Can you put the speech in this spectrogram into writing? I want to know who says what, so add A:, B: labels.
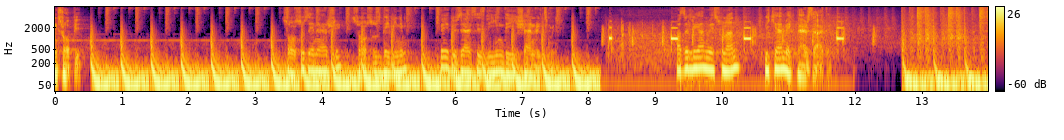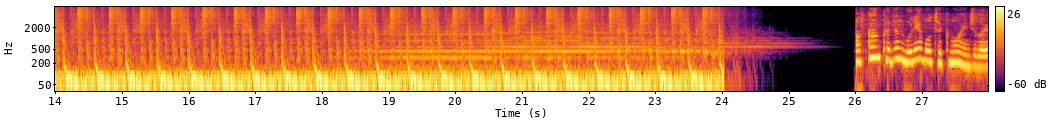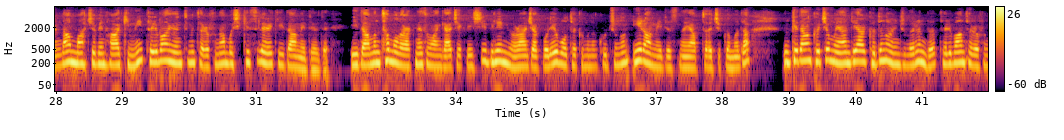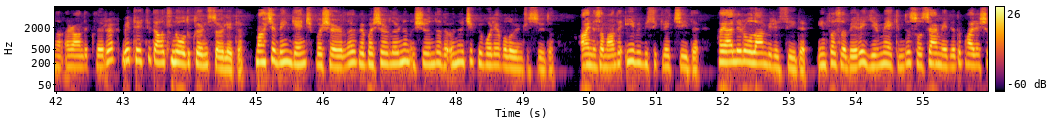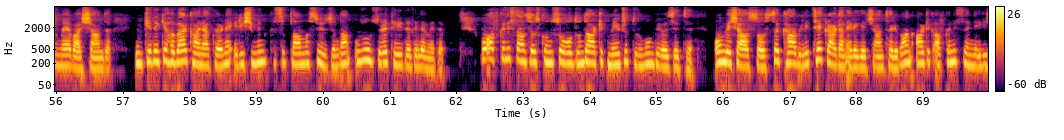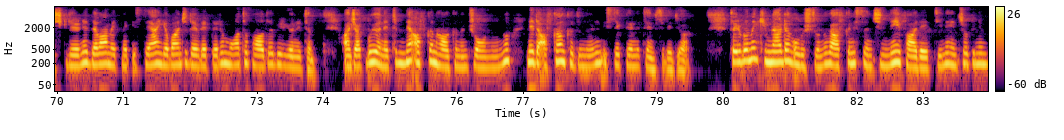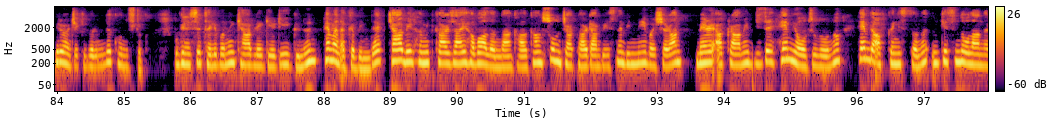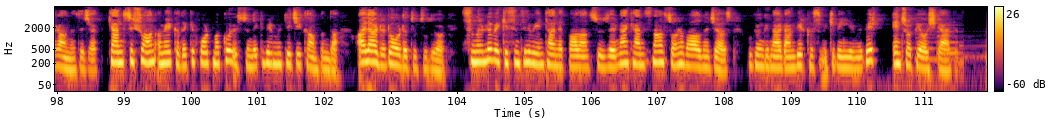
A: Entropi Sonsuz enerji, sonsuz devinim ve düzensizliğin değişen ritmi. Hazırlayan ve sunan Bikem Ekberzade.
B: Afgan kadın voleybol takımı oyuncularından Mahcebin Hakimi, Taliban yönetimi tarafından başı kesilerek idam edildi. İdamın tam olarak ne zaman gerçekleştiği bilinmiyor ancak voleybol takımının koçunun İran medyasına yaptığı açıklamada ülkeden kaçamayan diğer kadın oyuncuların da Taliban tarafından arandıkları ve tehdit altında olduklarını söyledi. Mahcebin genç, başarılı ve başarılarının ışığında da öne açık bir voleybol oyuncusuydu. Aynı zamanda iyi bir bisikletçiydi. Hayalleri olan birisiydi. İnfaz haberi 20 Ekim'de sosyal medyada paylaşılmaya başlandı. Ülkedeki haber kaynaklarına erişimin kısıtlanması yüzünden uzun süre teyit edilemedi. Bu Afganistan söz konusu olduğunda artık mevcut durumun bir özeti. 15 Ağustos'ta Kabil'i tekrardan ele geçiren Taliban artık Afganistan'la ilişkilerini devam etmek isteyen yabancı devletlerin muhatap aldığı bir yönetim. Ancak bu yönetim ne Afgan halkının çoğunluğunu ne de Afgan kadınlarının isteklerini temsil ediyor. Taliban'ın kimlerden oluştuğunu ve Afganistan için ne ifade ettiğini Entropi'nin bir önceki bölümünde konuştuk. Bugün ise Taliban'ın Kabil'e girdiği günün hemen akabinde Kabil Hamid Karzai havaalanından kalkan son uçaklardan birisine binmeyi başaran Mary Akrami bize hem yolculuğunu hem de Afganistan'ı ülkesinde olanları anlatacak. Kendisi şu an Amerika'daki Fort McCoy üstündeki bir mülteci kampında. Aylardır da orada tutuluyor. Sınırlı ve kesintili bir internet bağlantısı üzerinden kendisinden sonra bağlanacağız. Bugün günlerden 1 Kasım 2021. Entropi'ye hoş geldin.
